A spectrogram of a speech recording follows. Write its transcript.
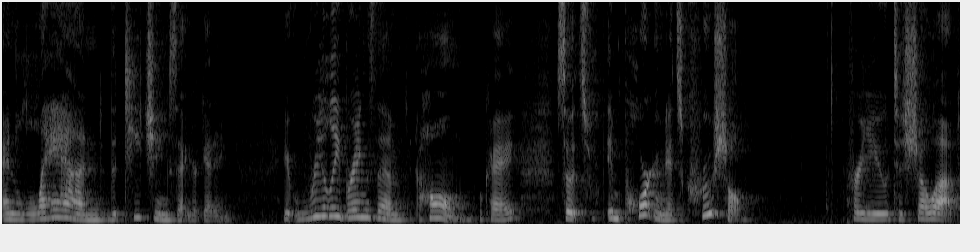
and land the teachings that you're getting. It really brings them home, okay? So it's important, it's crucial for you to show up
